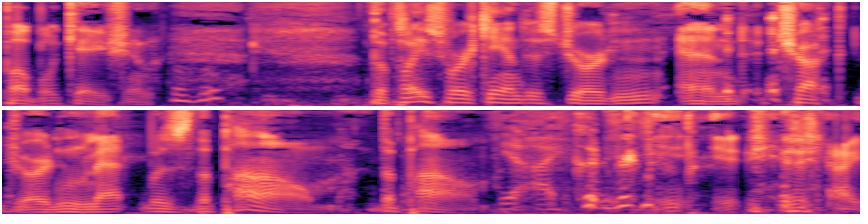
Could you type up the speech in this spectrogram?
publication. Mm-hmm. The place where Candace Jordan and Chuck Jordan met was the Palm. The Palm. Yeah, I couldn't remember. I,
